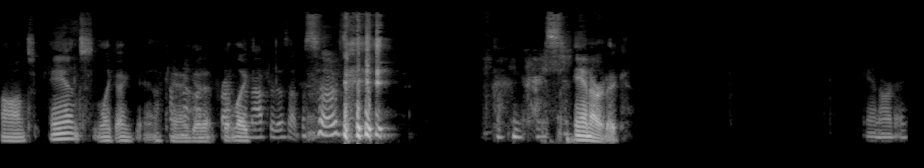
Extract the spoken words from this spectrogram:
Aunt, aunt, like I okay, I'm I get it, but like after this episode. Fucking Christ. Antarctic. Antarctic.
